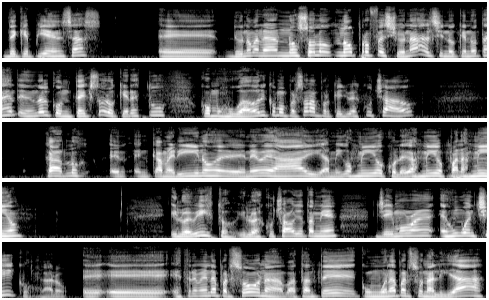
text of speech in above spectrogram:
de que piensas eh, de una manera no solo no profesional, sino que no estás entendiendo el contexto de lo que eres tú como jugador y como persona, porque yo he escuchado, Carlos, en, en camerinos de NBA y amigos míos, colegas míos, panas míos, y lo he visto y lo he escuchado yo también. Jay Moran es un buen chico. Claro. Eh, eh, es tremenda persona, bastante con buena personalidad.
